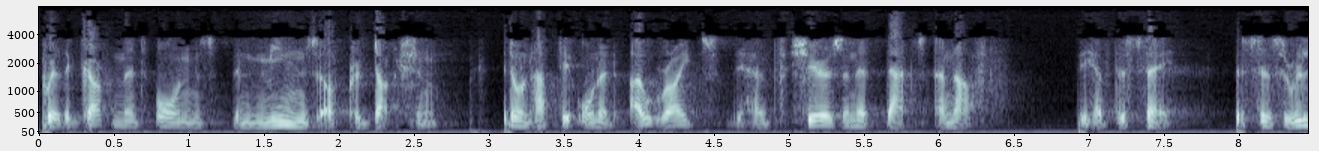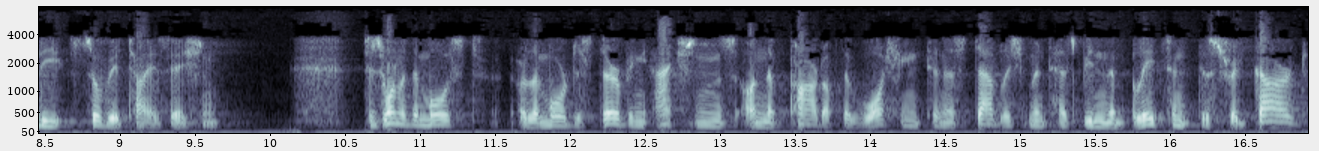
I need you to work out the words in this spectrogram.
where the government owns the means of production. They don't have to own it outright. They have shares in it. That's enough. They have to say. This is really Sovietization. This is one of the most or the more disturbing actions on the part of the Washington establishment has been the blatant disregard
